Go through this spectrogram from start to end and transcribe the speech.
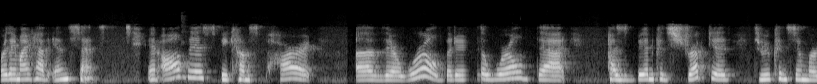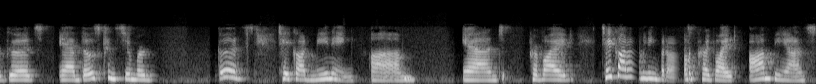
or they might have incense. And all this becomes part of their world, but it's a world that has been constructed through consumer goods, and those consumer goods take on meaning um, and provide take on meaning, but also provide ambiance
